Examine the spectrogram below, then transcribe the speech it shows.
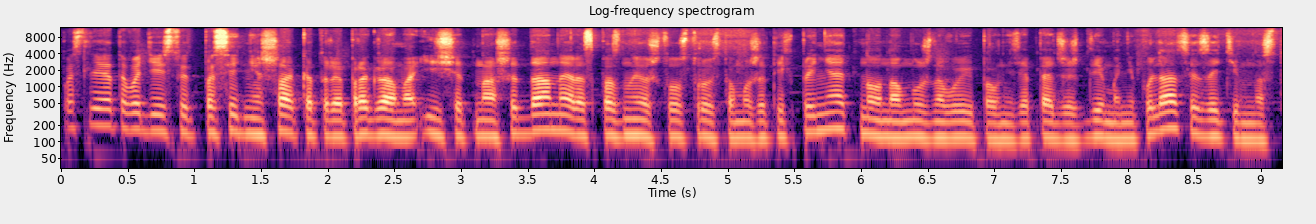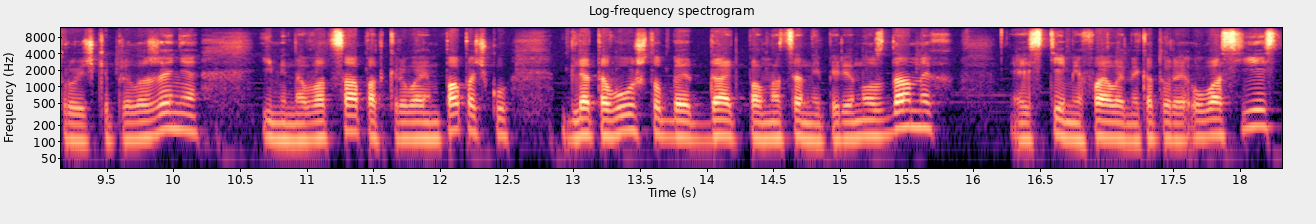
После этого действует последний шаг, который программа ищет наши данные, распознает, что устройство может их принять, но нам нужно выполнить опять же две манипуляции, зайти в настройки приложения, именно WhatsApp, открываем папочку, для того, чтобы дать полноценный перенос данных э, с теми файлами, которые у вас есть,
